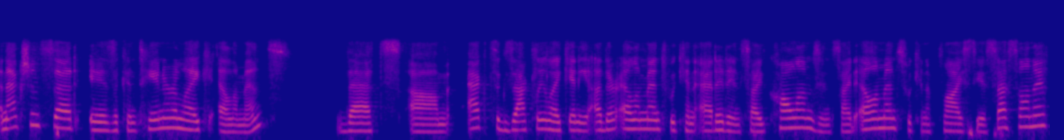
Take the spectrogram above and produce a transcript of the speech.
An action set is a container-like element that um, acts exactly like any other element. We can add it inside columns, inside elements. We can apply CSS on it.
